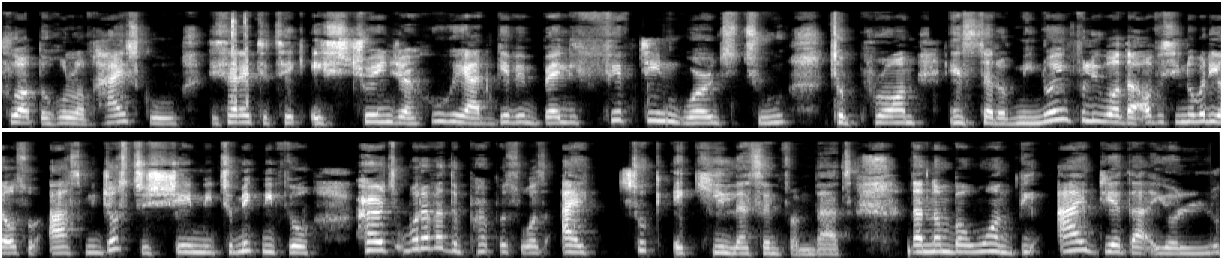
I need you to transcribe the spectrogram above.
throughout the whole of high school, decided to take a stranger who he had given barely 15 words to to prom instead of me, knowing fully well that obviously nobody else will ask me just to shame me, to make me feel hurt, whatever the purpose was. I took a key lesson from that. That number one, the idea that you're looking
